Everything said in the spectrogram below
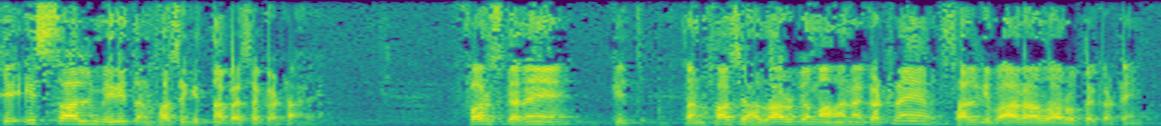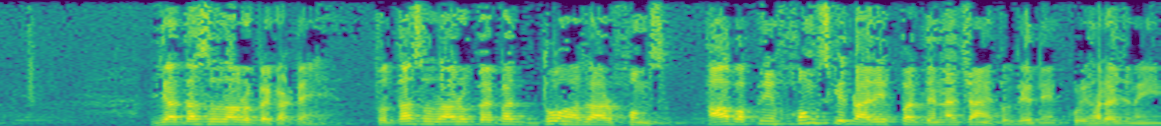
कि इस साल मेरी तनख्वाह से कितना पैसा कटा है। फ़र्ज़ करें कि तनख्वाह से हज़ार रुपये माहाना कट रहे हैं, साल के बारह हज़ार रुपये कटें या दस हज़ार रुपये कटें तो दस हज़ार रुपये पर दो हज़ार खुम्स आप अपनी खुम्स की तारीख पर देना चाहें तो दे दें, कोई हरज नहीं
